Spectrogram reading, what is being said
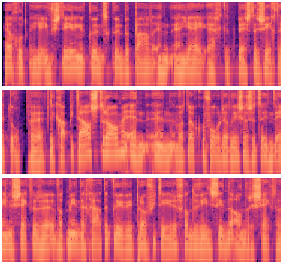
heel goed je investeringen kunt, kunt bepalen. En, en jij eigenlijk het beste zicht hebt op de kapitaalstromen. En, en wat ook een voordeel is, als het in de ene sector wat minder gaat, dan kun je weer profiteren van de winst in de andere sector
